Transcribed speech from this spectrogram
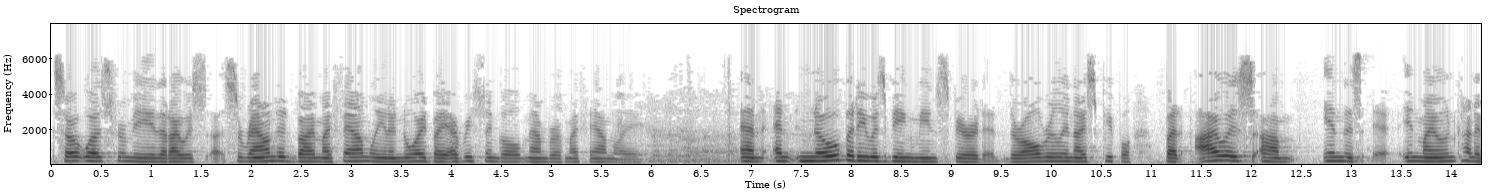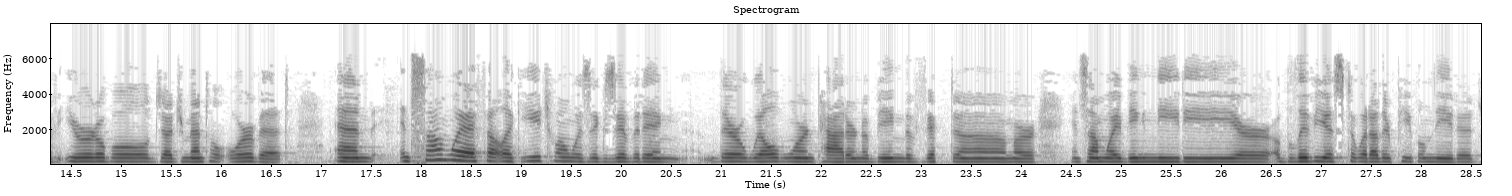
so it was for me that I was uh, surrounded by my family and annoyed by every single member of my family. and and nobody was being mean spirited. They're all really nice people, but I was um, in this in my own kind of irritable, judgmental orbit, and in some way, I felt like each one was exhibiting their well worn pattern of being the victim or in some way being needy or oblivious to what other people needed.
